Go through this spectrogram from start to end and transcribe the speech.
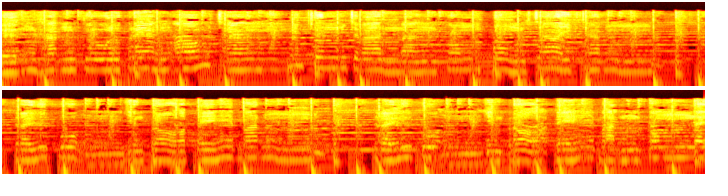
លើកហាត់ទូលព្រះអង្គចាំងមានជនច្រើនណាស់កំពុងចាយចាត់ត្រូវពួកយើងប្រទេបាត់ត្រូវពួកយើងប្រទេបាត់កុំនៅ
